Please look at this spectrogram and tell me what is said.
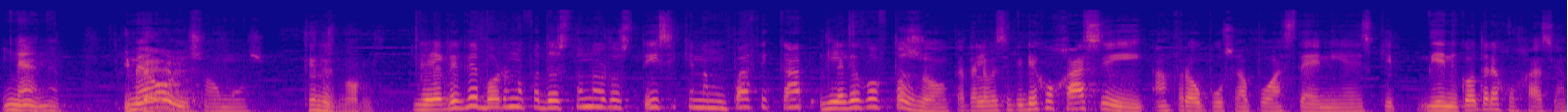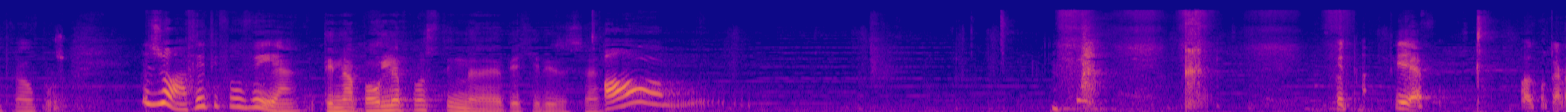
Ναι, ναι. Υπέρ. Με όλους όμως. Τι λες με όλους. Δηλαδή δεν μπορώ να φανταστώ να αρρωστήσει και να μου πάθει κάποιο. Δηλαδή, εγώ αυτό ζω. Κατάλαβες, επειδή έχω χάσει ανθρώπους από ασθένειες και γενικότερα έχω χάσει ανθρώπους. Ζω αυτή τη φοβία. Την απώλεια πώς την ε, διαχειρίζεσαι; Ω! Πετά, τηλέφωνο. Πάω το καρά.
